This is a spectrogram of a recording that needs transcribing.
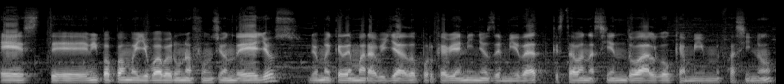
este, mi papá me llevó a ver una función de ellos. Yo me quedé maravillado porque había niños de mi edad que estaban haciendo algo que a mí me fascinó.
